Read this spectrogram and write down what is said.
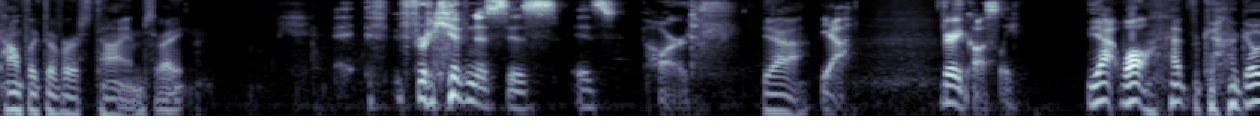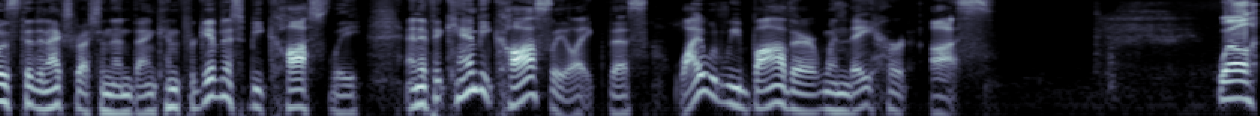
conflict averse times, right? Forgiveness is is hard. Yeah. Yeah. Very costly. Yeah, well, that goes to the next question then, Ben. Can forgiveness be costly? And if it can be costly like this, why would we bother when they hurt us? Well,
